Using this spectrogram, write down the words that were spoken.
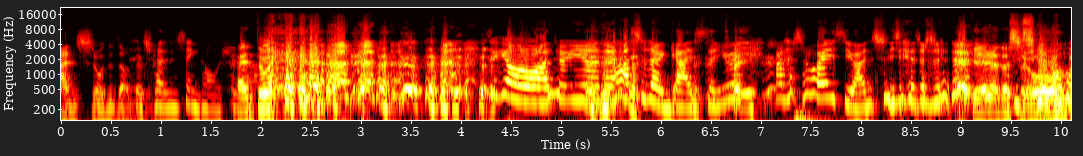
暗示我就知道，对不对？陈信同学，哎，对，这个我完全印象对，他吃的很开心，因为他就是会喜欢吃一些就是别人的食物。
